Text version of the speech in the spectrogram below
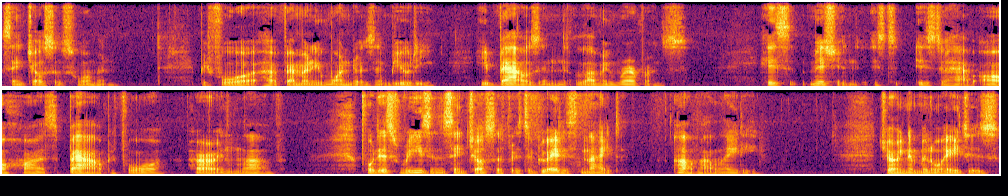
St. Joseph's woman. Before her feminine wonders and beauty, he bows in loving reverence. His mission is to, is to have all hearts bow before her in love. For this reason, St. Joseph is the greatest knight of Our Lady. During the Middle Ages,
